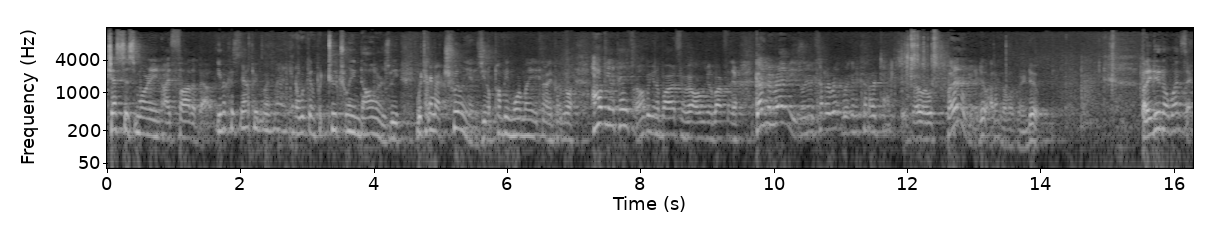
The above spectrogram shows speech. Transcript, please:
Just this morning, I thought about, you know, because now people are like, man, you know, we're going to put $2 trillion. We, we're talking about trillions, you know, pumping more money into the economy. More. How are we going to pay for it? Oh, How are we going to borrow from oh, here? How are we going to borrow from there? Government revenues, we're going to cut our, we're going to cut our taxes, or whatever we're going to do. I don't know what we're going to do. But I do know one thing.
